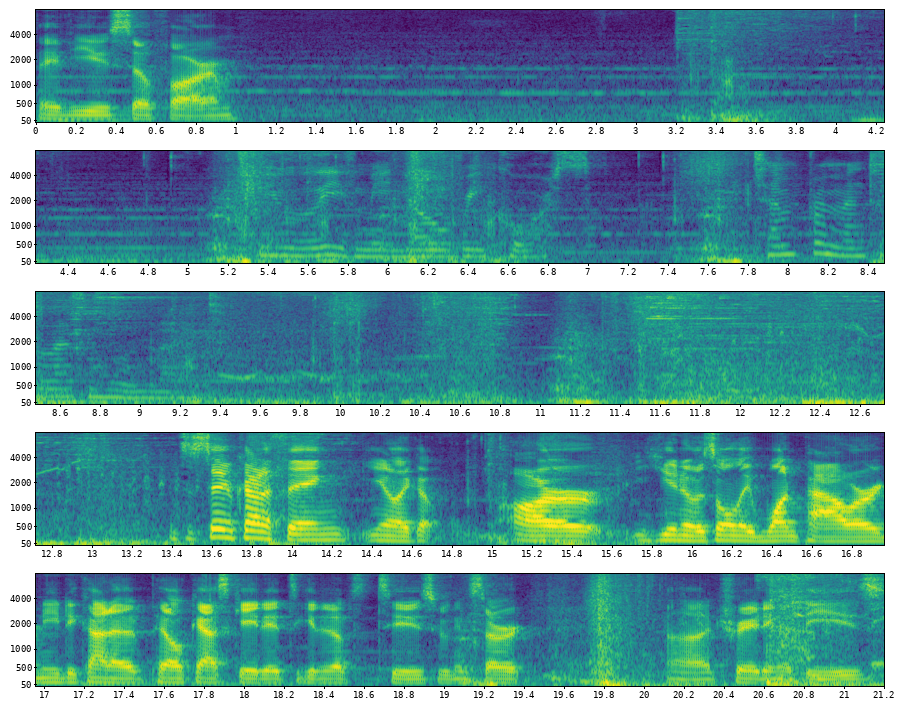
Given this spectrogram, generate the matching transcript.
they've used so far. You leave me no recourse. temperamental as moonlight. It's the same kind of thing, you know, like our, you know, is only one power, need to kind of Pale Cascade it to get it up to two so we can start uh, trading with these.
